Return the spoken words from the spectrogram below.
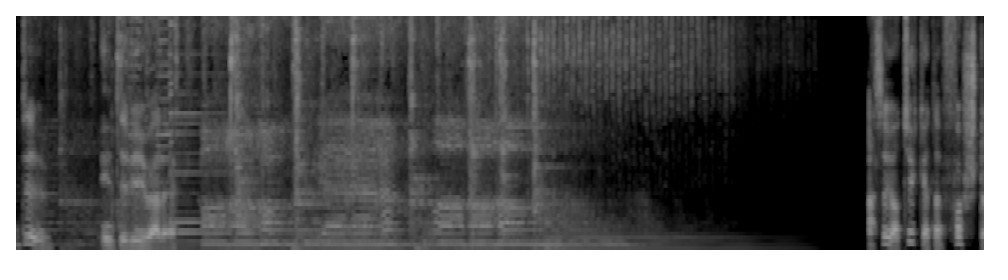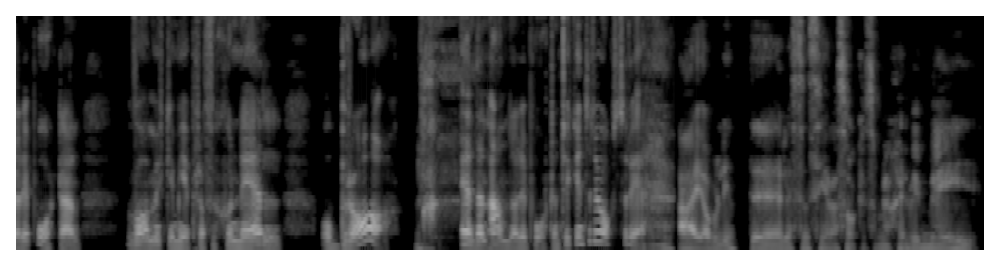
du intervjuare! Alltså jag tycker att den första reporten var mycket mer professionell och bra än den andra reporten. Tycker inte du också det? Nej, jag vill inte recensera saker som jag själv är med i.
